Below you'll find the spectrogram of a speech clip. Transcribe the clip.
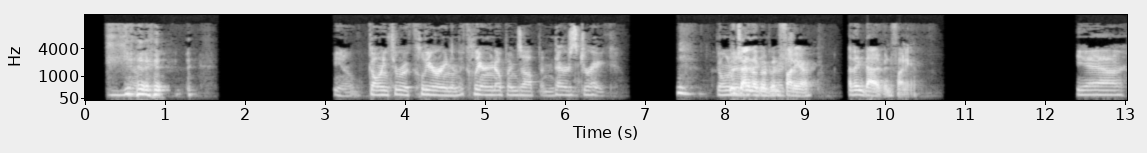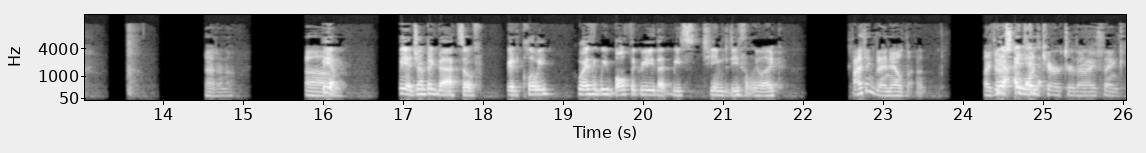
you know, going through a clearing, and the clearing opens up, and there's Drake. Going Which I think would have been funnier. I think that would have been funnier. Yeah. I don't know. Um, But yeah. But yeah, jumping back, so we had Chloe, who I think we both agree that we seem to decently like. I think they nailed that. Like that's Yeah, the I- I- one character that I think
